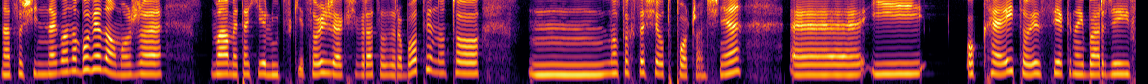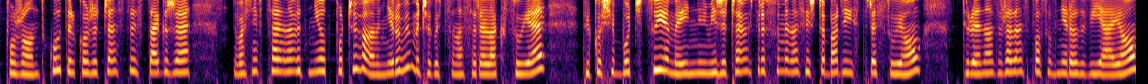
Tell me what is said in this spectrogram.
na coś innego, no bo wiadomo, że mamy takie ludzkie coś, że jak się wraca z roboty, no to, mm, no to chce się odpocząć, nie? E, I okay, to jest jak najbardziej w porządku, tylko że często jest tak, że właśnie wcale nawet nie odpoczywamy, nie robimy czegoś, co nas relaksuje, tylko się bodźcujemy innymi rzeczami, które w sumie nas jeszcze bardziej stresują, które nas w żaden sposób nie rozwijają.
